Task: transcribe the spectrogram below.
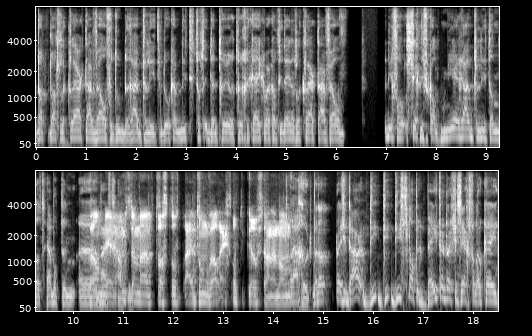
dat, dat Leclerc daar wel voldoende ruimte liet. Ik bedoel, ik heb niet tot in de treuren teruggekeken, maar ik had het idee dat Leclerc daar wel in ieder geval significant meer ruimte liet dan dat Hamilton. Uh, wel meer ruimte, maar het was toch, hij dwong wel echt op de curve staan. En dan... Ja, goed. Maar dat, weet je, daar, die, die, die snap ik beter dat je zegt van oké, okay,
